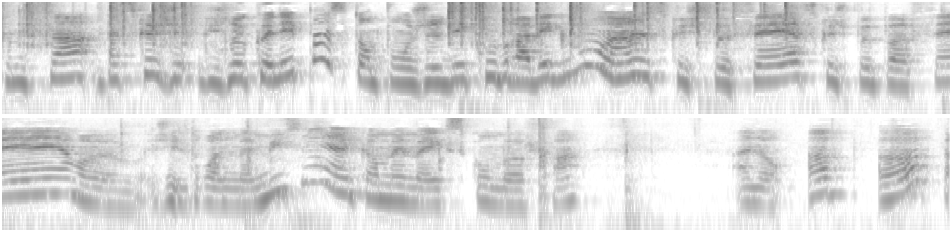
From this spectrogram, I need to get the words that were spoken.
Comme ça, parce que je ne le connais pas, ce tampon. Je découvre avec vous, hein, ce que je peux faire, ce que je peux pas faire. Euh, j'ai le droit de m'amuser hein, quand même avec ce qu'on m'offre. Hein. Alors, hop, hop.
